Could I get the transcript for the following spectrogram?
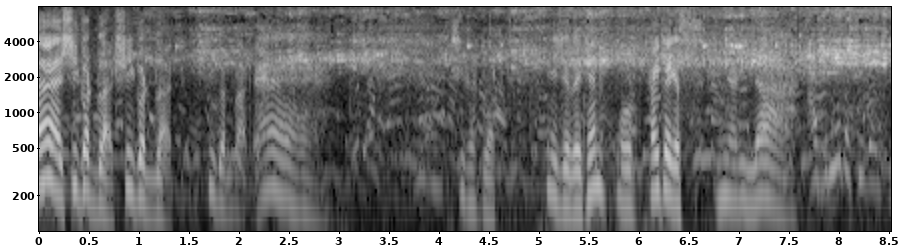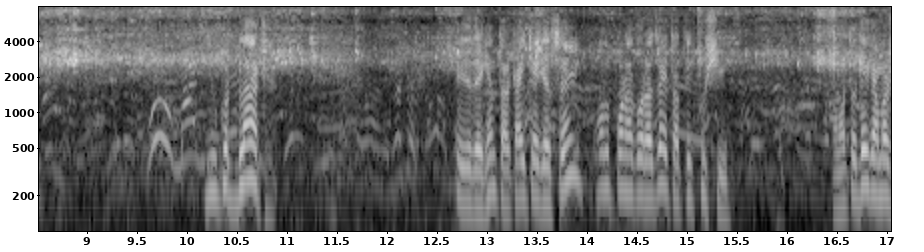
হ্যাঁ she got blood she got blood she got blood হ্যাঁ। এই যে দেখেন, ও কাইটে গেছে। ইউ এই যে দেখেন, তার কাইটে গেছে। কল্পনা করা যায় তাতে খুশি। আমার তো দেখে আমার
